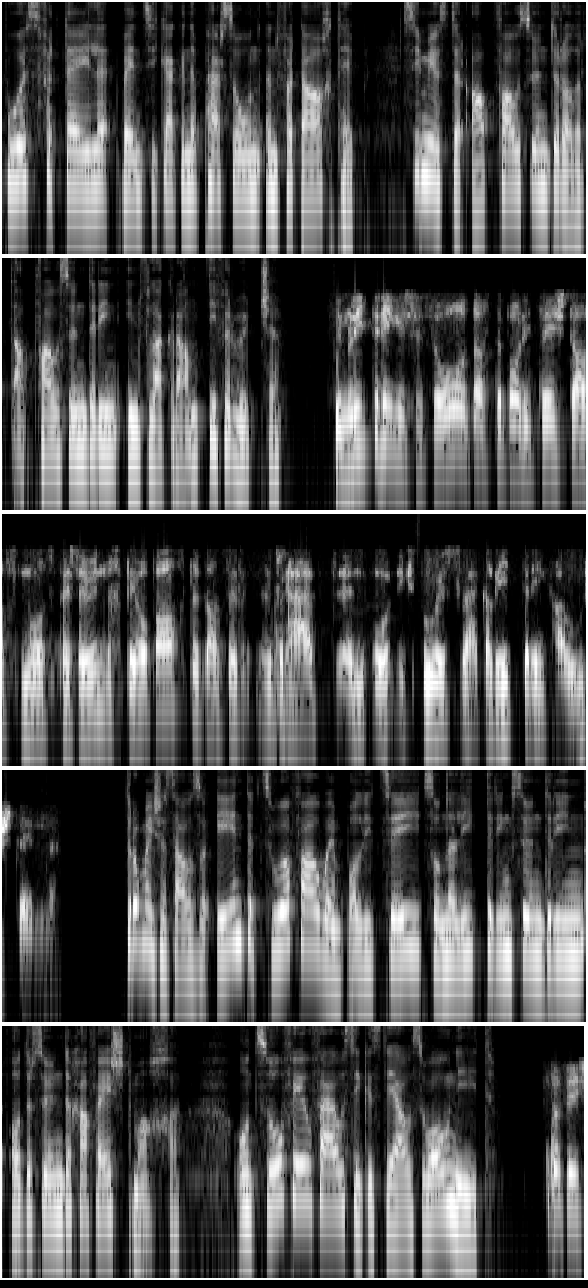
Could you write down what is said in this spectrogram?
Bus verteilen kann, wenn sie gegen eine Person einen Verdacht hat. Sie müssen den Abfallsünder oder die Abfallsünderin in Flagranti verwünschen. Im Littering ist es so, dass der Polizist das muss persönlich beobachten muss, dass er überhaupt einen Ordnungsbuß wegen Littering ausstellen kann. Darum ist es also eher der Zufall, wenn die Polizei so eine Littering-Sünderin oder Sünder festmachen kann. Und so viele Fälle sind es dann also auch nicht. Das ist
